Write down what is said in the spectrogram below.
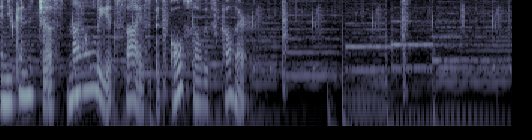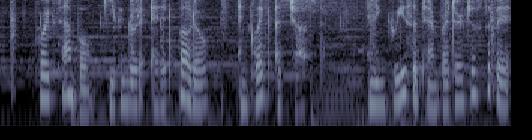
And you can adjust not only its size, but also its color. For example, you can go to Edit Photo and click Adjust and increase the temperature just a bit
